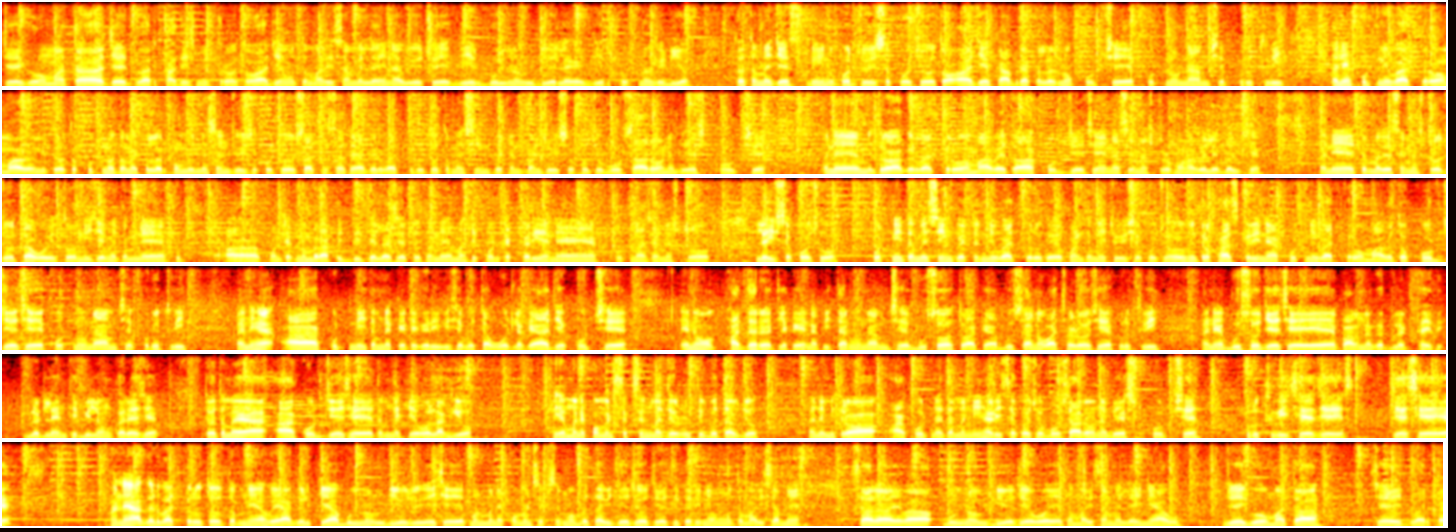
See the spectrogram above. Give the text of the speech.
જય ગૌ માતા, જય દ્વારકાધીશ મિત્રો. તો આજે હું તમારી સામે લઈને આવ્યો છું એક ગીર બુલનો વીડિયો, એટલે કે ગીર ફૂટનો વીડિયો. તો તમે જે સ્ક્રીન ઉપર જોઈ શકો છો, તો આ જે કાબરા કલરનો ફૂટ છે, એ ફૂટનું નામ છે પૃથ્વી. અને ફૂટની વાત કરવામાં આવે મિત્રો, તો ફૂટનો તમે કલર કોમ્બિનેશન જોઈ શકો છો. સાથે સાથે આગળ વાત કરું તો તમે સિંગ પેટર્ન પણ જોઈ શકો છો. બહુ સારો અને બેસ્ટ ફૂટ છે. અને મિત્રો આગળ વાત કરવામાં આવે તો આ ફૂટ જે છે, એના સેમેસ્ટર પણ અવેલેબલ છે. અને તમારે સેમેસ્ટ્રો જોતા હોય તો નીચે મેં તમને કોન્ટેક નંબર આપી જ દીધેલા છે. તો તમે એમાંથી કોન્ટેક કરી અને ફૂટના સેમેસ્ટ્રો લઈ શકો છો. કોટની તમે સિંગ પેટર્નની વાત કરો તો એ પણ તમે જોઈ શકો છો. હવે મિત્રો, ખાસ કરીને આ કોટની વાત કરવામાં આવે તો કોટ જે છે, એ કોટનું નામ છે પૃથ્વી. અને આ કૂટની તમને કેટેગરી વિશે બતાવવું, એટલે કે આ જે કૂટ છે એનો ફાધર એટલે કે એના પિતાનું નામ છે બુસો, તો આ કે આ બુસાનો વાછડો છે, પૃથ્વી. અને બુસો જે છે એ ભાવનગર બ્લડ થઈ બ્લડ લાઇનથી બિલોંગ કરે છે. તો તમે આ કૂટ જે છે એ તમને કેવો લાગ્યો એ મને કોમેન્ટ સેક્શનમાં જરૂરથી બતાવજો. અને મિત્રો, આ કોટને તમે નિહાળી શકો છો. બહુ સારો અને બેસ્ટ કોટ છે. પૃથ્વી છે જે જે છે એ. અને આગળ વાત કરું તો તમને હવે આગળ કયા બુલનો વીડિયો જોઈએ છે એ પણ મને કોમેન્ટ સેક્શનમાં બતાવી દેજો, જેથી કરીને હું તમારી સામે સારા એવા બુલનો વીડિયો જે હોય એ તમારી સામે લઈને આવું. જય ગૌ માતા, જય દ્વારકા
